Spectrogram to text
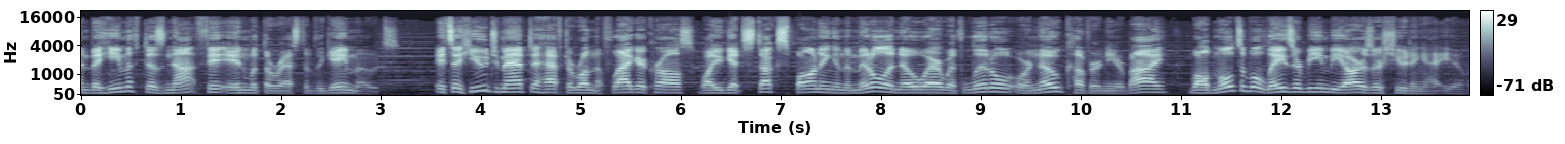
and Behemoth does not fit in with the rest of the game modes. It's a huge map to have to run the flag across, while you get stuck spawning in the middle of nowhere with little or no cover nearby, while multiple laser beam BRs are shooting at you.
